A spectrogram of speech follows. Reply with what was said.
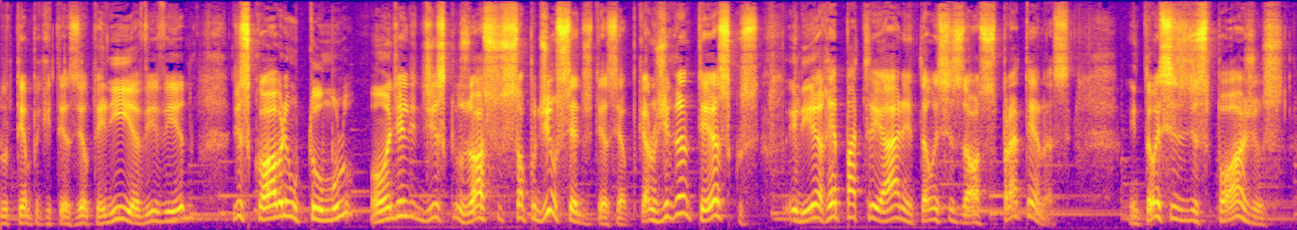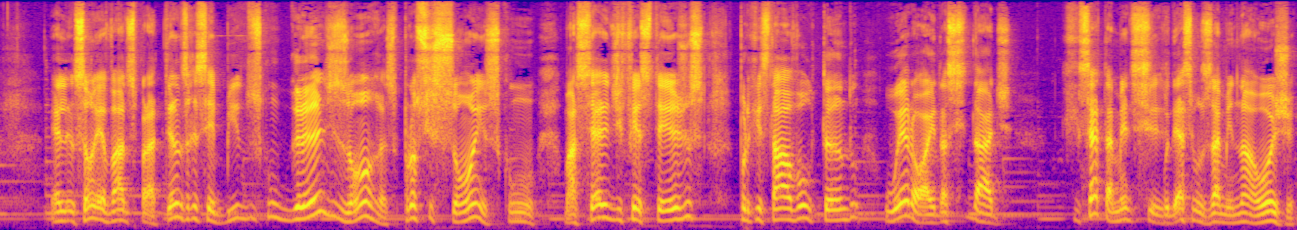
do tempo em que Teseu teria vivido, descobre um túmulo onde ele diz que os ossos só podiam ser de Teseu, porque eram gigantescos. Ele ia repatriar então esses ossos para Atenas. Então esses despojos são levados para Atenas recebidos com grandes honras, procissões, com uma série de festejos, porque estava voltando o herói da cidade que certamente, se pudéssemos examinar hoje,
